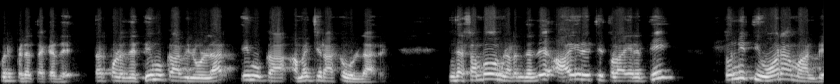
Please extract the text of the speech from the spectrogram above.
குறிப்பிடத்தக்கது. தற்பொழுது திமுகவில் உள்ளார் திமுக அமைச்சராக உள்ளார். இந்த சம்பவம் நடந்தது ஆயிரத்தி தொள்ளாயிரத்தி தொண்ணூத்தி ஓராம் ஆண்டு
